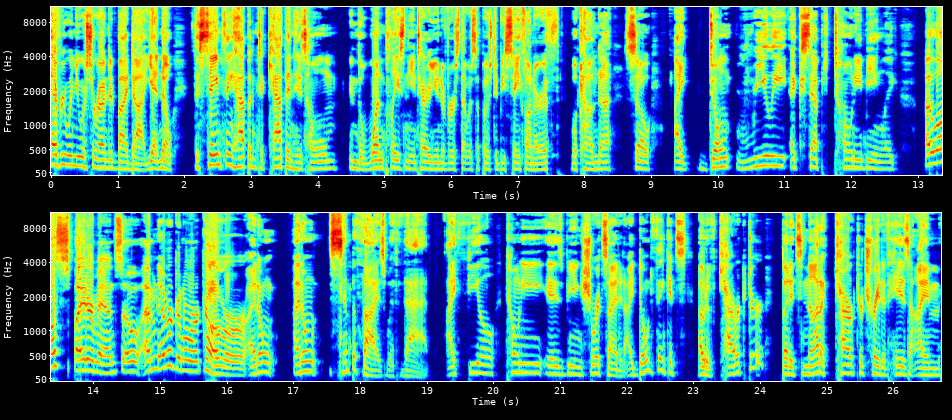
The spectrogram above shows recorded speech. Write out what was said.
everyone you were surrounded by die. Yeah, no, the same thing happened to Cap in his home in the one place in the entire universe that was supposed to be safe on Earth, Wakanda. So I don't really accept Tony being like, I lost Spider-Man, so I'm never gonna recover. I don't, I don't sympathize with that. I feel Tony is being short-sighted. I don't think it's out of character, but it's not a character trait of his I'm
